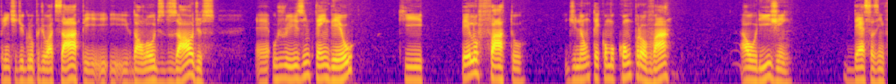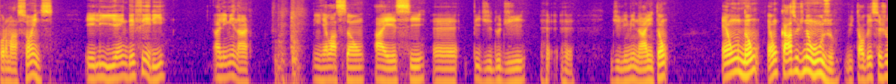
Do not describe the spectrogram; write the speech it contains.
print de grupo de WhatsApp e, e, e downloads dos áudios, é, o juiz entendeu que pelo fato de não ter como comprovar a origem dessas informações, ele ia indeferir a liminar em relação a esse é, pedido de, de liminar. Então, é um não é um caso de não uso e talvez seja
